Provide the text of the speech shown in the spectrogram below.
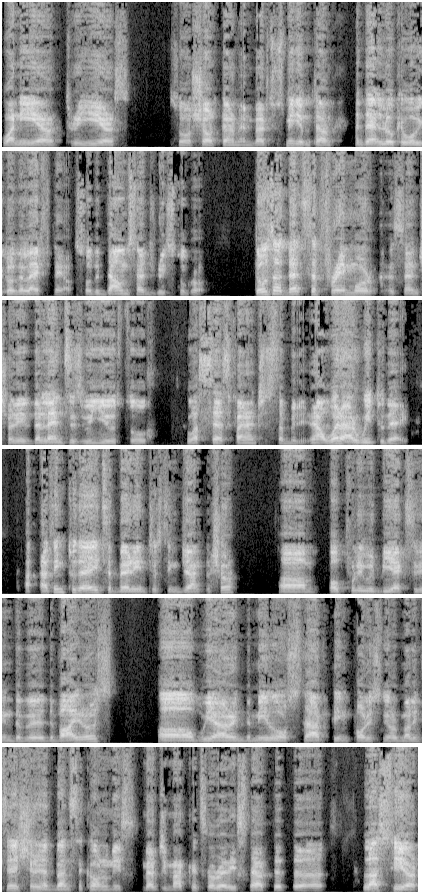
one year, three years, so short term and versus medium term, and then look at what we call the left tail, so the downside risk to growth. Those are that's the framework essentially, the lenses we use to to assess financial stability. Now, where are we today? I think today it's a very interesting juncture. Um, hopefully we'll be exiting the, the virus. Uh, we are in the middle of starting policy normalization in advanced economies. Emerging markets already started uh, last year,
